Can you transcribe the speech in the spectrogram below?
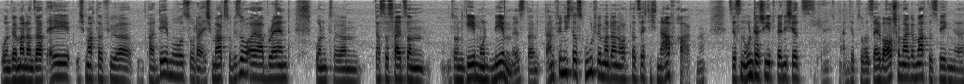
Und wenn man dann sagt, ey, ich mache dafür ein paar Demos oder ich mag sowieso euer Brand und ähm, dass das halt so ein, so ein Geben und Nehmen ist, dann, dann finde ich das gut, wenn man dann auch tatsächlich nachfragt. Ne? Ist ein Unterschied, wenn ich jetzt, ich meine, ich habe sowas selber auch schon mal gemacht, deswegen äh,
